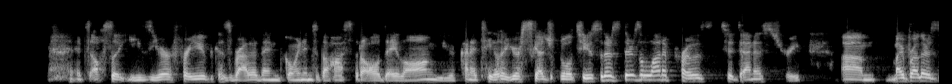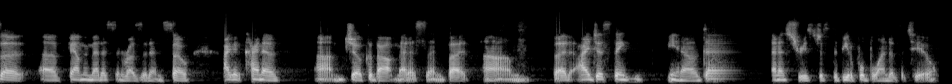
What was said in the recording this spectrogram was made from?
it's also easier for you because rather than going into the hospital all day long, you kind of tailor your schedule too. So there's there's a lot of pros to dentistry. Um, my brother's a, a, family medicine resident, so I could kind of um, joke about medicine, but um, but I just think you know dentistry is just the beautiful blend of the two.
